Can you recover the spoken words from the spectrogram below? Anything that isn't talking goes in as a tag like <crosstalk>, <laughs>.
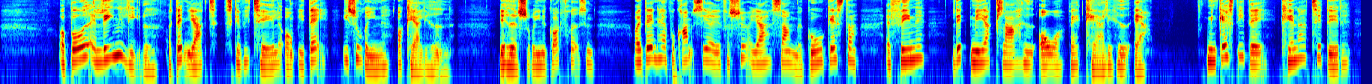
Og både alenelivet og den jagt skal vi tale om i dag i Surine og Kærligheden. Jeg hedder Surine Godfredsen, og i den her programserie forsøger jeg sammen med gode gæster at finde lidt mere klarhed over, hvad kærlighed er. Min gæst i dag kender til dette –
